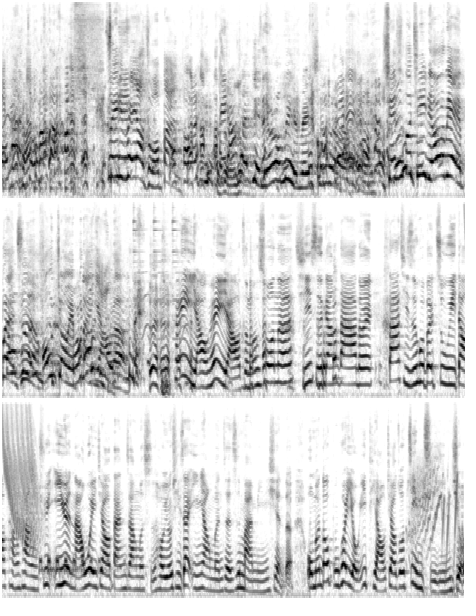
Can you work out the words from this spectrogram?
么办？怎么办？怎么办？刚才点牛肉面也没吃了，咸酥鸡牛肉面也不能吃了。红酒也不能摇了。对，可以摇，可以摇。怎么说呢？其实刚刚大家都会，大家其实会不会注意到，常常你去医院拿胃教单张的时候，尤其在营养门诊是蛮明显的，我们都不会有一条叫做禁止饮酒，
